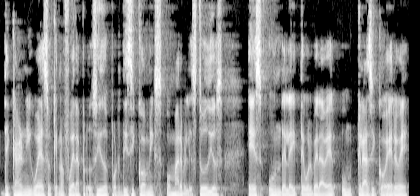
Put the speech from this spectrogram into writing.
de carne y hueso que no fuera producido por DC Comics o Marvel Studios. Es un deleite volver a ver un clásico héroe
